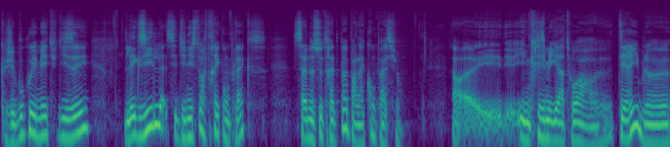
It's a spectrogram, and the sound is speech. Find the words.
que j'ai beaucoup aimée. Tu disais L'exil, c'est une histoire très complexe. ça ne se traite pas par la compassion. Alors, il y a une crise migratoire terrible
